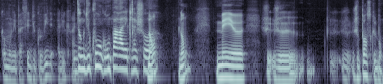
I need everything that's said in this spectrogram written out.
comme on est passé du Covid à l'Ukraine. Donc du coup, on compare avec la Shoah? Non, non. Mais euh, je, je, pense que bon,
